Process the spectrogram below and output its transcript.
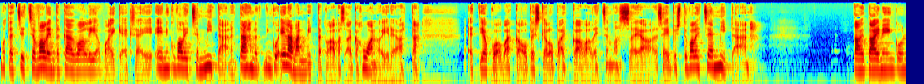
mutta sitten se valinta käy vaan liian vaikeaksi ei, ei niin kuin valitse mitään. Et tämähän on niin kuin elämän mittakaavassa aika huono idea, että, että joku on vaikka opiskelupaikkaa valitsemassa ja se ei pysty valitsemaan mitään. Tai, tai, niin kuin,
